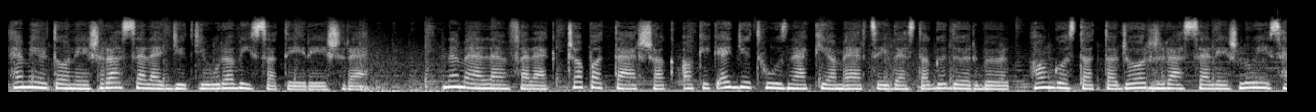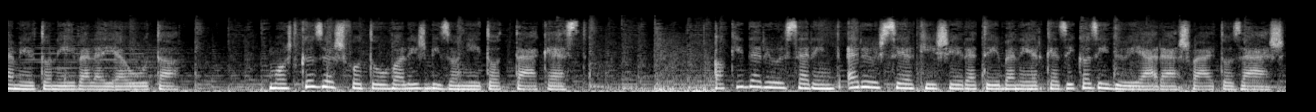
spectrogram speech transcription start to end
Hamilton és Russell együtt júra visszatérésre. Nem ellenfelek, csapattársak, akik együtt húznák ki a Mercedes-t a gödörből, hangoztatta George Russell és Lewis Hamilton éveleje óta. Most közös fotóval is bizonyították ezt. A kiderül szerint erős szél kíséretében érkezik az időjárás változás.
